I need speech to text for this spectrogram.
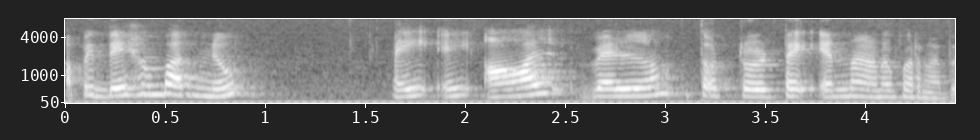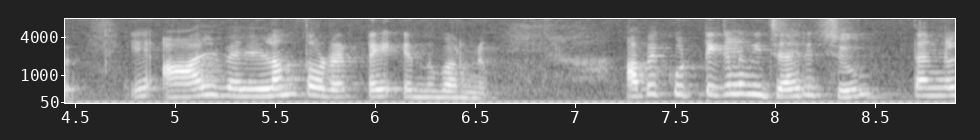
അപ്പോൾ ഇദ്ദേഹം പറഞ്ഞു ഈ ആൾ വെള്ളം തൊട്ടോട്ടെ എന്നാണ് പറഞ്ഞത്. ഈ ആൽ വെള്ളം തൊടട്ടെ എന്ന് പറഞ്ഞു. അപ്പോൾ കുട്ടികൾ വിചാരിച്ചു തങ്ങൾ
